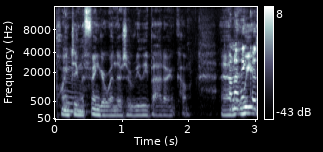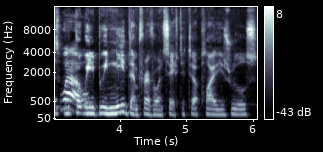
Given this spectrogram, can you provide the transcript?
pointing the finger when there's a really bad outcome. Um, And I think we, as well- But we, we need them for everyone's safety to apply these rules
